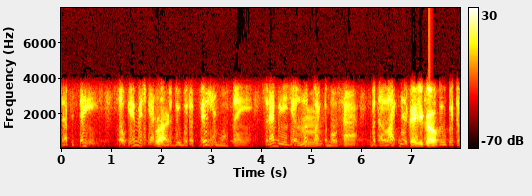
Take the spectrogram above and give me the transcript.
separate things. So image got Right. something to do with a visual thing. So that means you look Mhm. like the Most High. But the likeness There you something go. to do with the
